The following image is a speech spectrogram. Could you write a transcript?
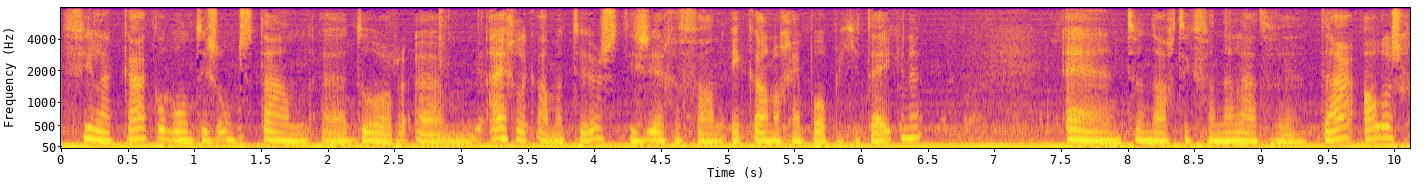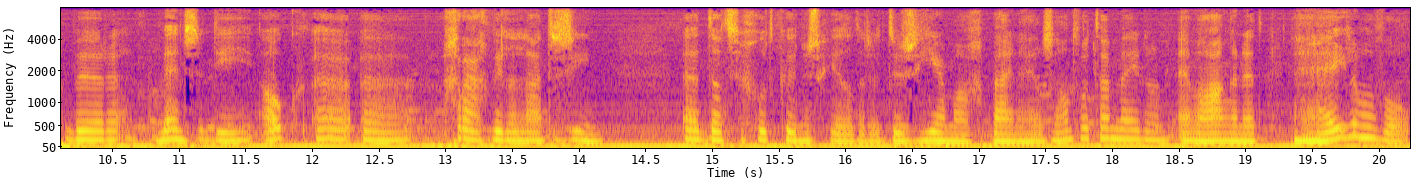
Villa Kakelbond is ontstaan eh, door ehm, eigenlijk amateurs die zeggen van ik kan nog geen poppetje tekenen. En toen dacht ik van nou laten we daar alles gebeuren. Mensen die ook eh, eh, graag willen laten zien dat ze goed kunnen schilderen. Dus hier mag bijna heel Zandvoort aan meedoen. En we hangen het helemaal vol.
